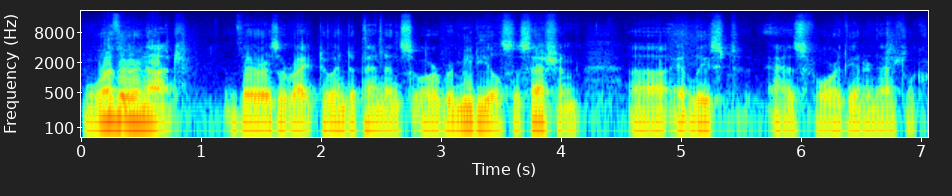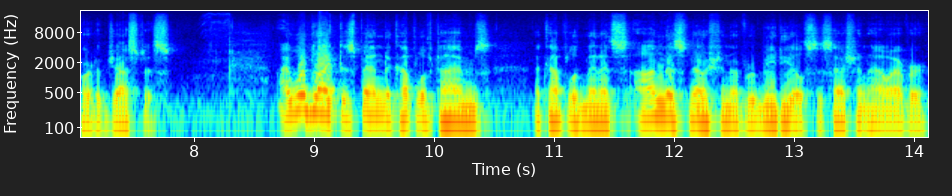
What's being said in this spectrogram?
whether or not there is a right to independence or remedial secession, uh, at least as for the International Court of Justice. I would like to spend a couple of times, a couple of minutes on this notion of remedial secession, however,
